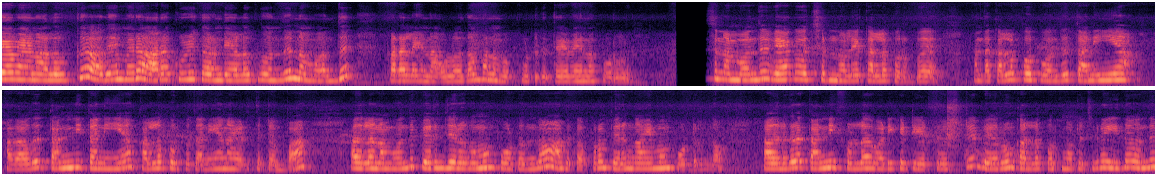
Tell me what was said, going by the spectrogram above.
தேவையான அளவுக்கு அதே மாதிரி அரை குழி கரண்டி அளவுக்கு வந்து நம்ம வந்து கடலை எண்ணெய் அவ்வளோதான்ப்பா நம்ம கூட்டுக்கு தேவையான பொருள். நம்ம வந்து வேக வச்சுருந்தோம் இல்லையா கடலப்பருப்பு. அந்த கடலப்பருப்பு வந்து தனியாக அதாவது தண்ணி தனியாக கடலப்பருப்பு தனியாக நான் எடுத்துட்டேன்ப்பா. அதில் நம்ம வந்து பெருஞ்சீரகமும் போட்டிருந்தோம் அதுக்கப்புறம் பெருங்காயமும் போட்டிருந்தோம். அதில் இருக்கிற தண்ணி ஃபுல்லாக வடிகட்டி எடுத்து வச்சுட்டு வெறும் கடலப்பருப்பு மட்டும் வச்சுக்கிறோம். இதை வந்து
